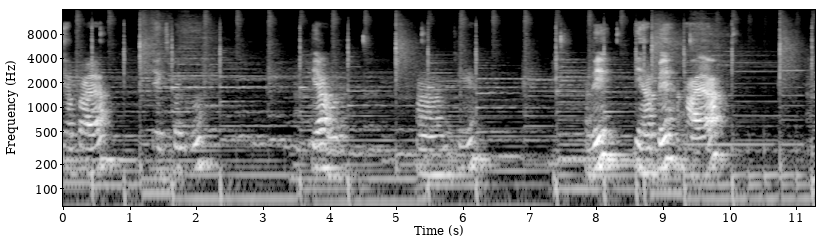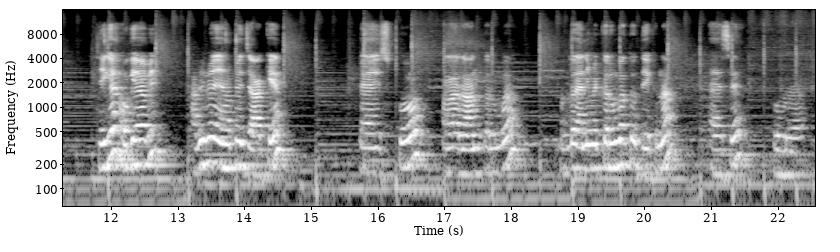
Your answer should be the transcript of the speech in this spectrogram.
यहाँ पर आया क्या हो रहा हाँ ठीक है। अभी यहाँ पे आया। ठीक है, हो गया अभी। अभी मैं यहाँ पे जाके मैं इसको अगर रन करूँगा मतलब एनिमेट करूँगा तो देखना ऐसे घूम रहा है।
